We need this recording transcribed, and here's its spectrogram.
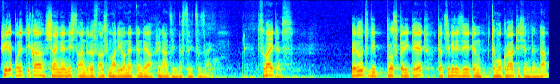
Viele Politiker scheinen nichts anderes als Marionetten der Finanzindustrie zu sein. Zweitens beruht die Prosperität der zivilisierten demokratischen Länder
